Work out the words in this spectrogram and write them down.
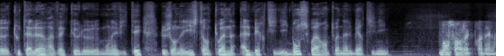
euh, tout à l'heure avec euh, mon invité, le journaliste Antoine Albertini. Bonsoir Antoine Albertini. Bonsoir Jacques Pradel.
